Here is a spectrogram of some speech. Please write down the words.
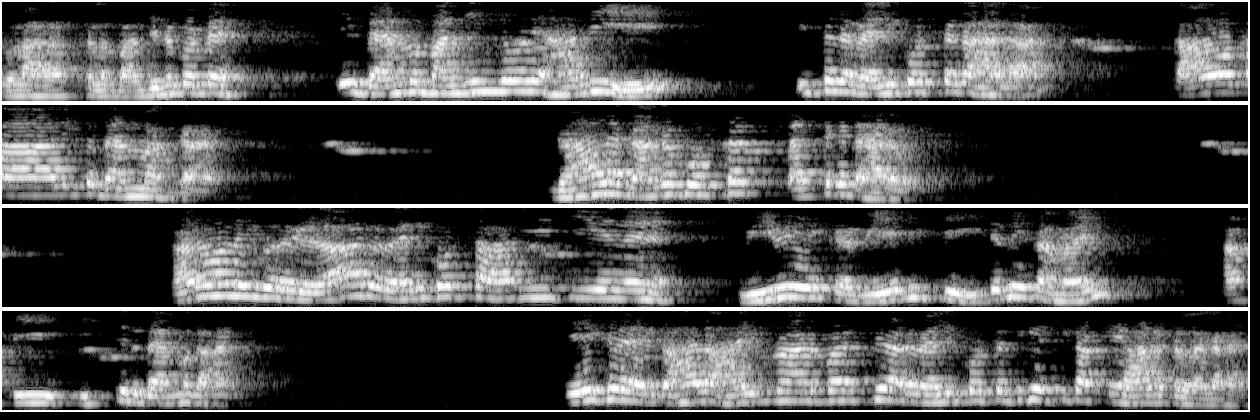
12 කරලා බඳිනකොට මේ බැම්ම බඳින්න ඕනේ හරියේ ඉතල වැලි කොට්ට ගහලා తాවකාලික බැම්මක් ගන්න. ගහලා ගඟ පොත්තක් පැත්තකට හරවන්න. හරවල ඉවර වෙලා අර වැලි කොට්ට හරියේ තියෙන විවේක වේලිච්ච ඉඩමේ තමයි අපි ඉස්තර බැම්ම ගහන්නේ. ඒක ගහලා හයි වුණාට පස්සේ අර වැලි කොට්ට ටික ටිකක් එහාට කරලා ගහනවා.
